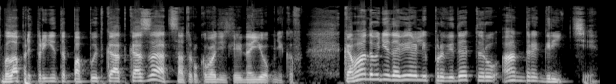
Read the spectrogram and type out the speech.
Была предпринята попытка отказаться от руководителей наемников. Командование доверили провидеттору Андре Гритти.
